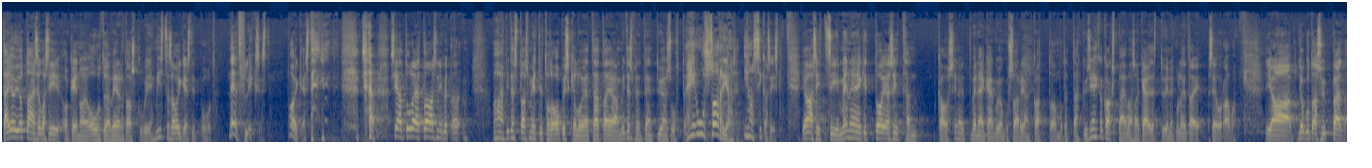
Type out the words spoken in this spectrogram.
tämä ei ole jotain sellaisia, okei, okay, noin outoja vertauskuvia. Mistä sä oikeasti puhut? Netflixistä. Oikeasti. Siellä tulee taas, niin kuin, että ah, pitäisi taas miettiä tuota opiskelua ja tätä, ja miten mä teen työn suhteen. Hei, uusi sarja, ihan sikasista. Ja sitten siinä meneekin toi, ja sitten kausi siinä nyt meneekään kuin jonkun sarjan kattoa, mutta että kyllä siinä ehkä kaksi päivää saa käytettyä ennen kuin löytää seuraava. Ja joku taas hyppää, että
